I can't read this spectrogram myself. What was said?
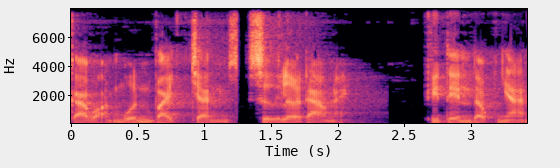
Cả bọn muốn vạch trần sự lừa đảo này. Khi tên độc nhãn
